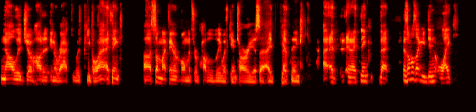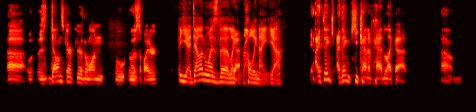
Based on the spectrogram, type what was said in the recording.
knowledge of how to interact with people i, I think uh, some of my favorite moments were probably with Cantarius. I, yeah. I think I, and I think that it's almost like he didn't like uh was Delenn's character the one who was the fighter? Yeah, Delenn was the like yeah. holy knight, yeah. I think I think he kind of had like a um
